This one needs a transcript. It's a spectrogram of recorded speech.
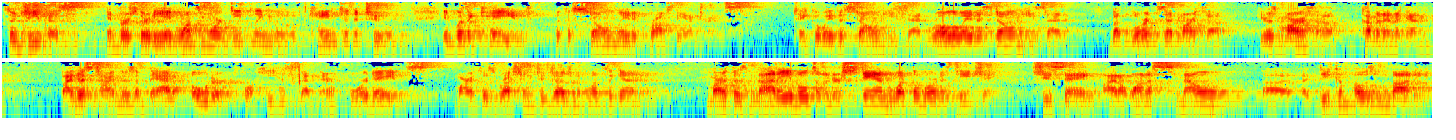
So Jesus, in verse 38, once more deeply moved, came to the tomb. It was a cave with a stone laid across the entrance. Take away the stone, he said. Roll away the stone, he said. But Lord, said Martha, here's Martha coming in again. By this time there's a bad odor, for he has been there four days. Martha's rushing to judgment once again. Martha's not able to understand what the Lord is teaching. She's saying, I don't want to smell uh, a decomposing body,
